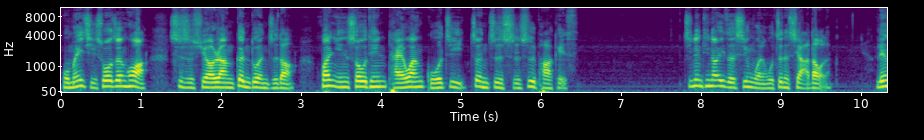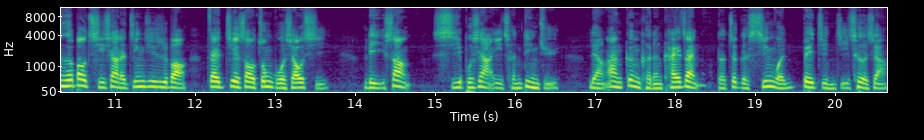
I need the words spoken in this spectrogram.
我们一起说真话，事实需要让更多人知道。欢迎收听台湾国际政治时事 Podcast。今天听到一则新闻，我真的吓到了。联合报旗下的经济日报在介绍中国消息，礼上席不下已成定局，两岸更可能开战的这个新闻被紧急撤下，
